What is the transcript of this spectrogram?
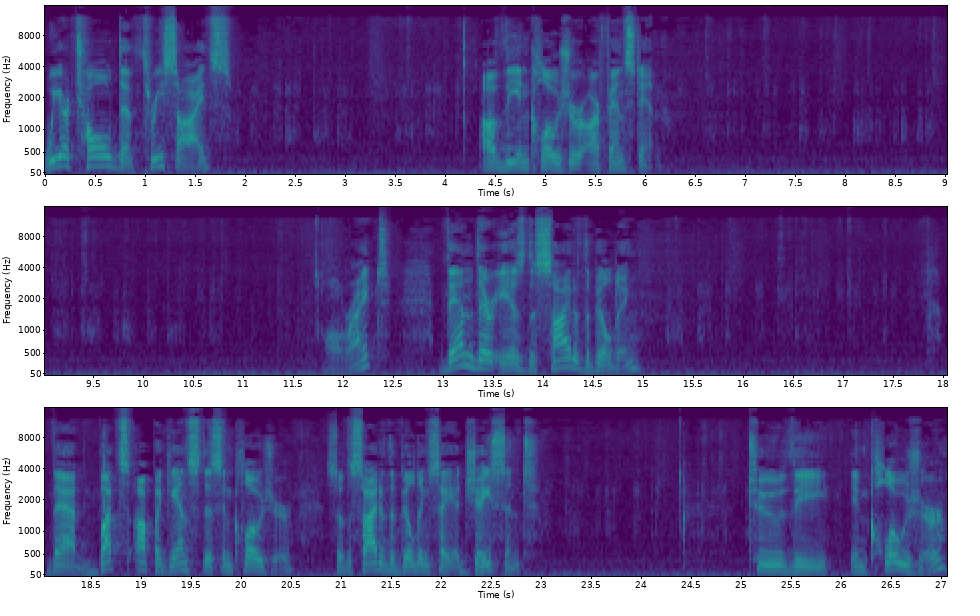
we are told that three sides of the enclosure are fenced in. All right. Then there is the side of the building that butts up against this enclosure. So the side of the building, say, adjacent to the enclosure,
